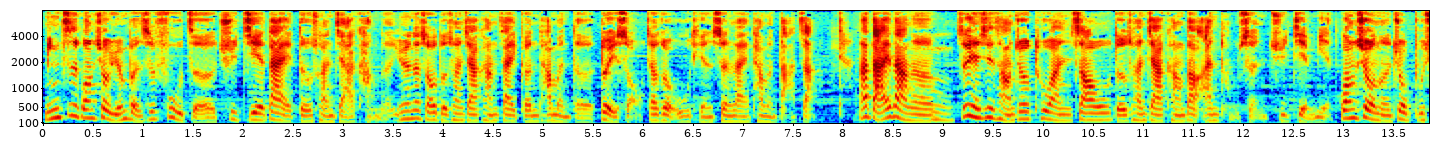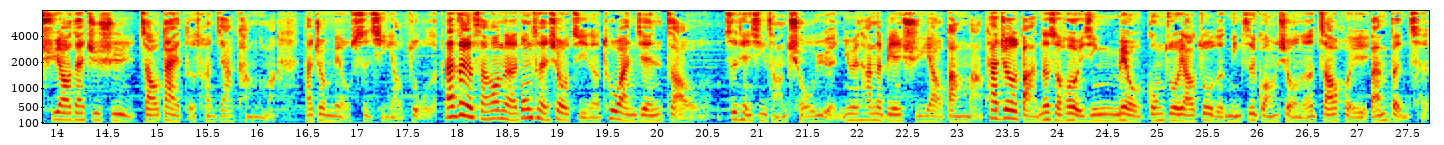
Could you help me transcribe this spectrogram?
明智光秀原本是负责去接待德川家康的，因为那时候德川家康在跟他们的对手叫做武田胜赖他们打仗。那打一打呢，织田信长就突然招德川家康到安土城去见面，光秀呢就不需要再继续招待德川家康了嘛，他就没有事情要做了。那这个时候呢，丰臣秀吉呢突然间找织田信长求援，因为他那边需要帮忙，他就把那时候已经没有工作要做的明智光秀呢召回坂本城，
